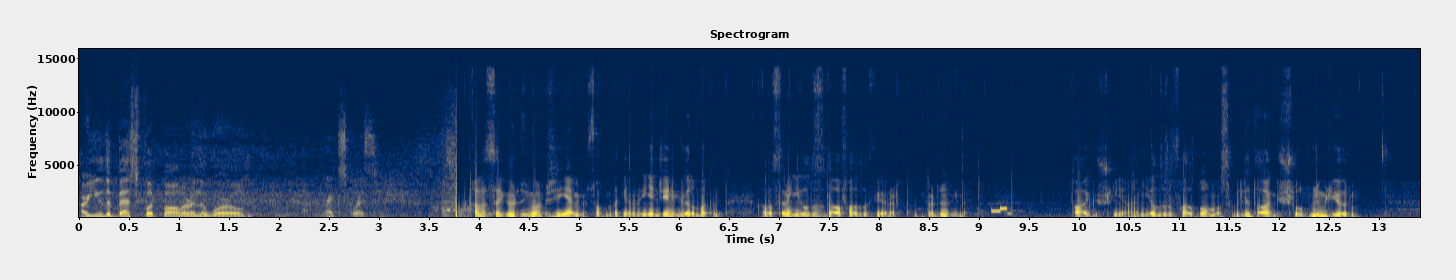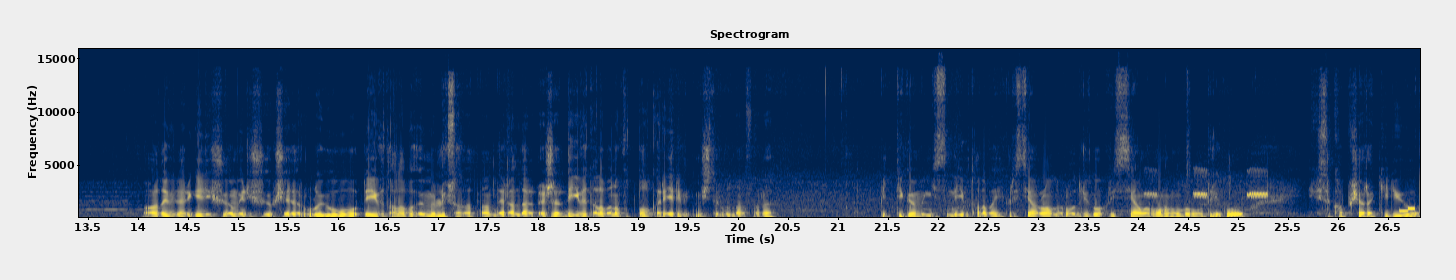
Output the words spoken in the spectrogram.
Are you the best footballer in the world? Next question. Galatasaray gördüğünüz gibi arkadaşlar yenmiyor sonunda kendini. Yeneceğini biliyordum bakın. Galatasaray'ın yıldızı daha fazla Feyenoord'dan. Gördüğünüz gibi. Daha güçlü yani. Yıldızı fazla olmasa bile daha güçlü olduğunu biliyorum. Arada Güler gelişiyor, melişiyor bir şeyler oluyor. David Alaba ömürlük sakatlandı herhalde arkadaşlar. David Alaba'nın futbol kariyeri bitmiştir bundan sonra. Bitti gömün gitsin David Alaba'yı. Cristiano Ronaldo, Rodrigo, Cristiano Ronaldo, Rodrigo. İkisi kapışarak gidiyor.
